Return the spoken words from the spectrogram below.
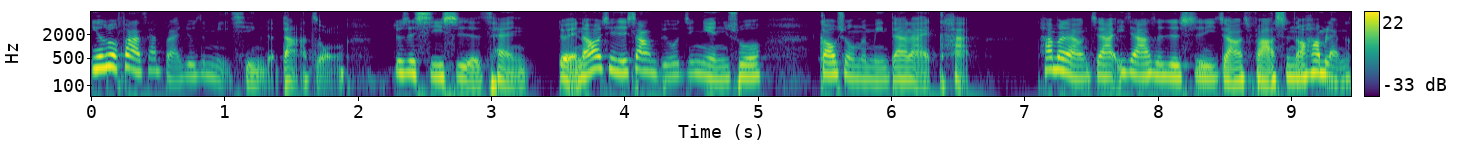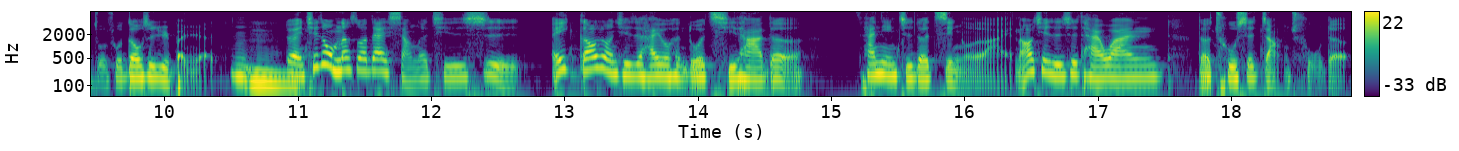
应该说法餐本来就是米其林的大宗，就是西式的餐，对。然后其实像比如今年你说高雄的名单来看，他们两家一家是日式，一家是法式，然后他们两个主厨都是日本人，嗯嗯，对。其实我们那时候在想的其实是，诶，高雄其实还有很多其他的。餐厅值得进来，然后其实是台湾的厨师长厨的，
